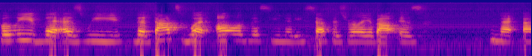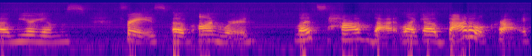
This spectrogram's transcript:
believe that as we that that's what all of this unity stuff is really about is uh, Miriam's phrase of onward. Let's have that like a battle cry.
